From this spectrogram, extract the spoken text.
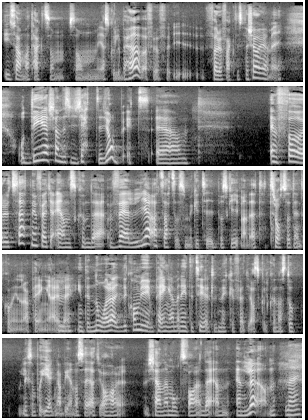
i samma takt som, som jag skulle behöva för att, för, för att faktiskt försörja mig. Och det kändes jättejobbigt. Eh, en förutsättning för att jag ens kunde välja att satsa så mycket tid på skrivandet trots att det inte kom in några pengar. Mm. Eller inte några, det kom ju in pengar men inte tillräckligt mycket för att jag skulle kunna stå liksom, på egna ben och säga att jag har, tjänar motsvarande en, en lön. Nej.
